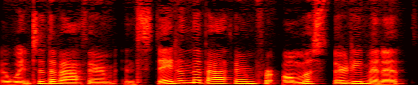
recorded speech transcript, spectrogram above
I went to the bathroom and stayed in the bathroom for almost 30 minutes,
